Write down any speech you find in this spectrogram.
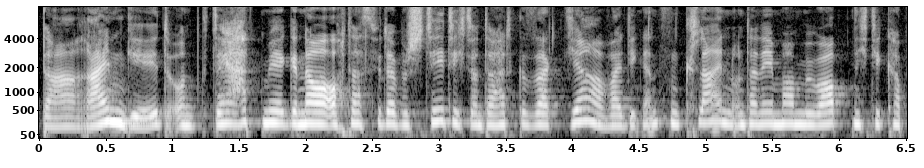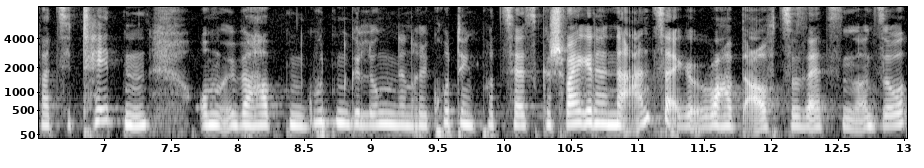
da reingeht. Und der hat mir genau auch das wieder bestätigt und der hat gesagt, ja, weil die ganzen kleinen Unternehmen haben überhaupt nicht die Kapazitäten, um überhaupt einen guten, gelungenen Recruiting-Prozess, geschweige denn eine Anzeige überhaupt aufzusetzen und so.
